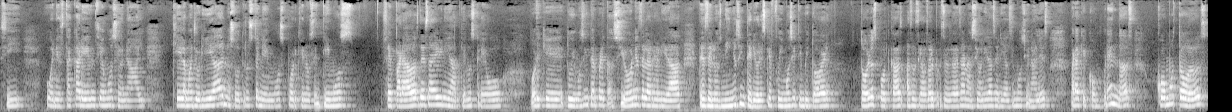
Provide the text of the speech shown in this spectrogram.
¿sí? O en esta carencia emocional que la mayoría de nosotros tenemos porque nos sentimos separados de esa divinidad que nos creó, porque tuvimos interpretaciones de la realidad desde los niños interiores que fuimos y te invito a ver todos los podcasts asociados al proceso de sanación y las heridas emocionales para que comprendas cómo todos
